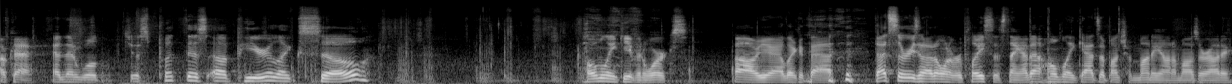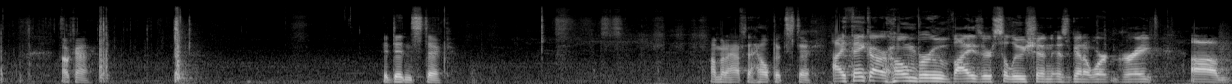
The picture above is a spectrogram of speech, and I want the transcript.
Okay, and then we'll just put this up here like so. Homelink even works. Oh yeah, look at that. That's the reason I don't want to replace this thing. I bet Homelink adds a bunch of money on a Maserati. Okay. It didn't stick. I'm gonna have to help it stick. I think our homebrew visor solution is gonna work great. Um,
